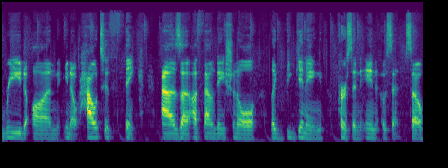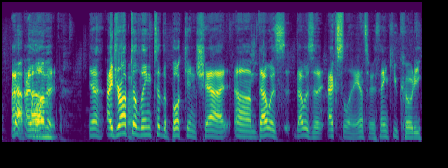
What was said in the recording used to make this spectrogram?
read on you know how to think as a, a foundational like beginning person in OSINT. So yeah, I, I love um, it. Yeah, I dropped a link to the book in chat. Um, that was that was an excellent answer. Thank you, Kody.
